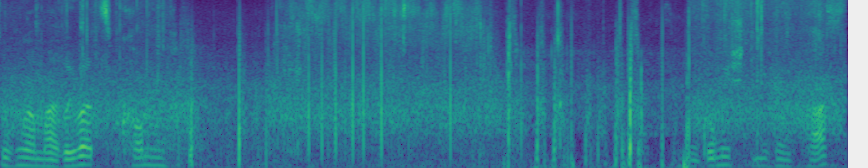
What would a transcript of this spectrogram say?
Versuchen wir mal rüber zu kommen. In Gummistiefeln passt.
